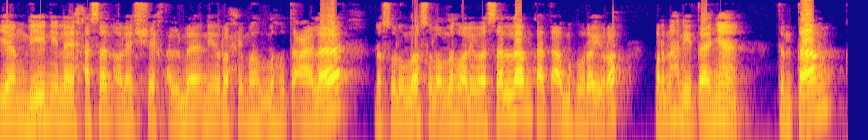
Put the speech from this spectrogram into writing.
yang dinilai hasan oleh Syekh Albani rahimahullahu taala, Rasulullah sallallahu alaihi wasallam kata Abu Hurairah pernah ditanya tentang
